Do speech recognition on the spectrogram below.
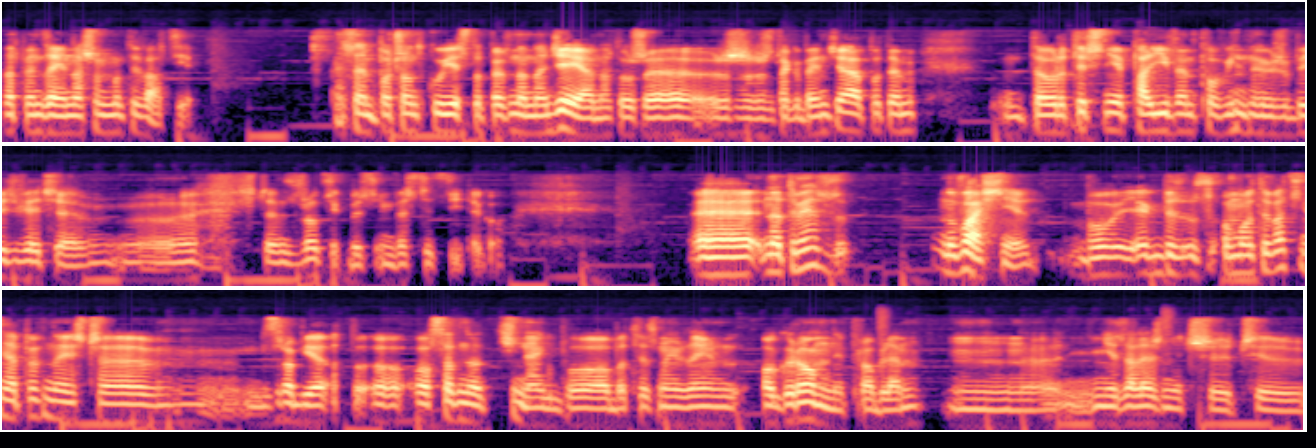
napędzają naszą motywację. Na samym początku jest to pewna nadzieja na to, że, że, że tak będzie, a potem teoretycznie paliwem powinno już być, wiecie, ten zwrot jakby z inwestycji tego. E, natomiast, no właśnie, bo jakby o motywacji na pewno jeszcze mm, zrobię osobny odcinek, bo, bo to jest moim zdaniem ogromny problem. Mm, niezależnie czy, czy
